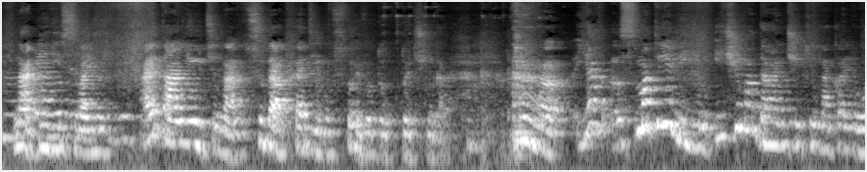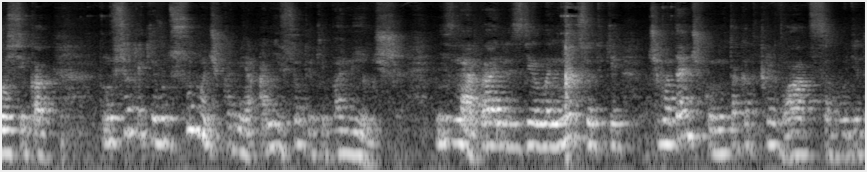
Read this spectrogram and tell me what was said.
Угу, На, бери свою. А это Анютина. Сюда отходи, вот стой вот тут точненько. Я смотрели им и чемоданчики на колесиках. Но все-таки вот сумочками они все-таки поменьше. Не знаю, правильно сделала, нет, все-таки чемоданчик, он так открываться будет.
